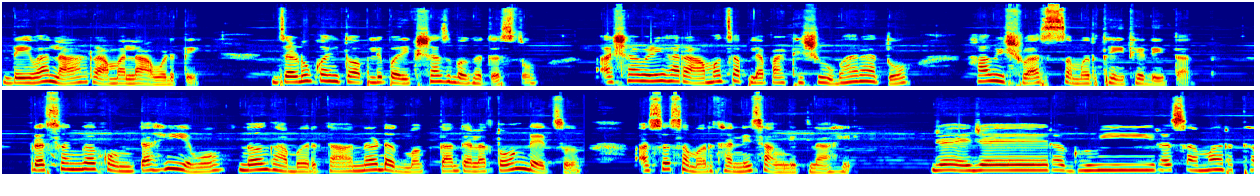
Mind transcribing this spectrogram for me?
देवाला रामाला आवडते. जणू काही तो आपली परीक्षाच बघत असतो. अशावेळी हा रामच आपल्या पाठीशी उभा राहतो हा विश्वास समर्थ इथे देतात. प्रसंग कोणताही येवो न घाबरता न डगमगता त्याला तोंड द्यायचं असं समर्थांनी सांगितलं आहे. जय जय रघुवीर समर्थ!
